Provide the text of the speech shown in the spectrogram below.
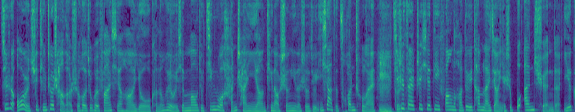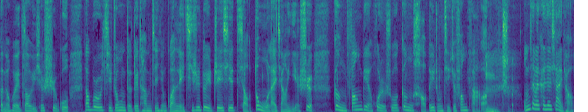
其实偶尔去停车场的时候，就会发现哈，有可能会有一些猫就惊若寒蝉一样，听到声音的时候就一下子窜出来。嗯，其实，在这些地方的话，对于他们来讲也是不安全的，也可能会遭遇一些事故，倒不如集中的对他们进行管理。其实，对这些小动物来讲，也是更方便或者说更好的一种解决方法了。嗯，是的。我们再来看一下下一条。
